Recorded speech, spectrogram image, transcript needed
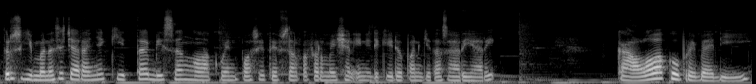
Terus gimana sih caranya kita bisa ngelakuin positive self-affirmation ini di kehidupan kita sehari-hari? Kalau aku pribadi,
